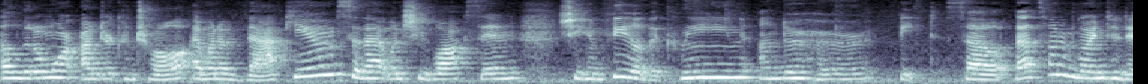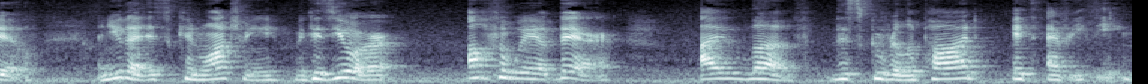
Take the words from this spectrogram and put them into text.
a little more under control. I want to vacuum so that when she walks in, she can feel the clean under her feet. So that's what I'm going to do. And you guys can watch me because you're all the way up there. I love this Gorilla Pod. It's everything.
